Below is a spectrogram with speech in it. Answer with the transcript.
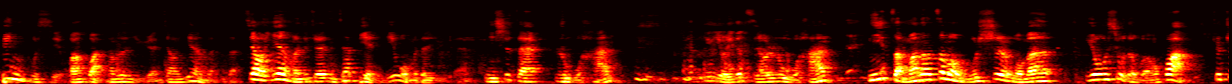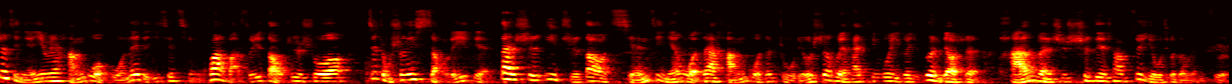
并不喜欢管他们的语言叫谚文的，叫谚文就觉得你在贬低我们的语言，你是在辱韩，因为有一个词叫辱韩，你怎么能这么无视我们？优秀的文化，就这几年因为韩国国内的一些情况吧，所以导致说这种声音小了一点。但是，一直到前几年，我在韩国的主流社会还听过一个论调是，韩文是世界上最优秀的文字，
